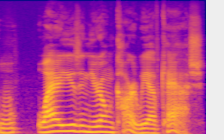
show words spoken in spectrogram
"Why are you using your own card? We have cash."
